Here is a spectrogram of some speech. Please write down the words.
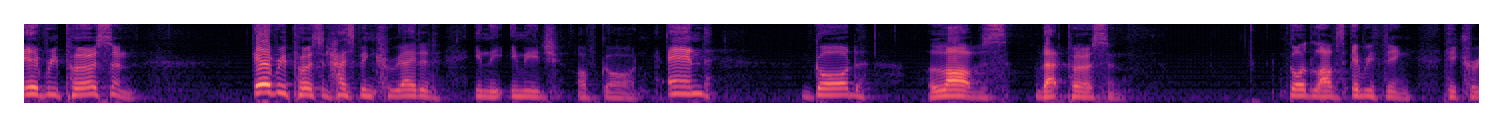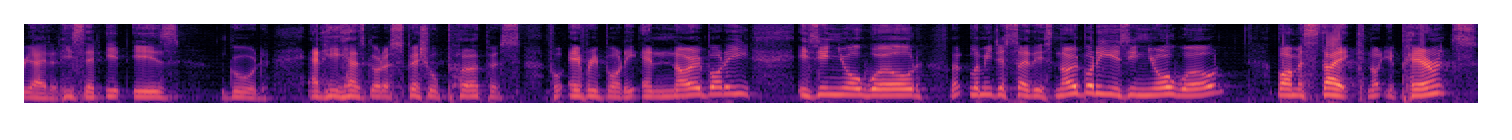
Every person, every person has been created in the image of God. And God loves that person. God loves everything He created. He said, It is good. And He has got a special purpose for everybody. And nobody is in your world, let, me just say this nobody is in your world by mistake, not your parents.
